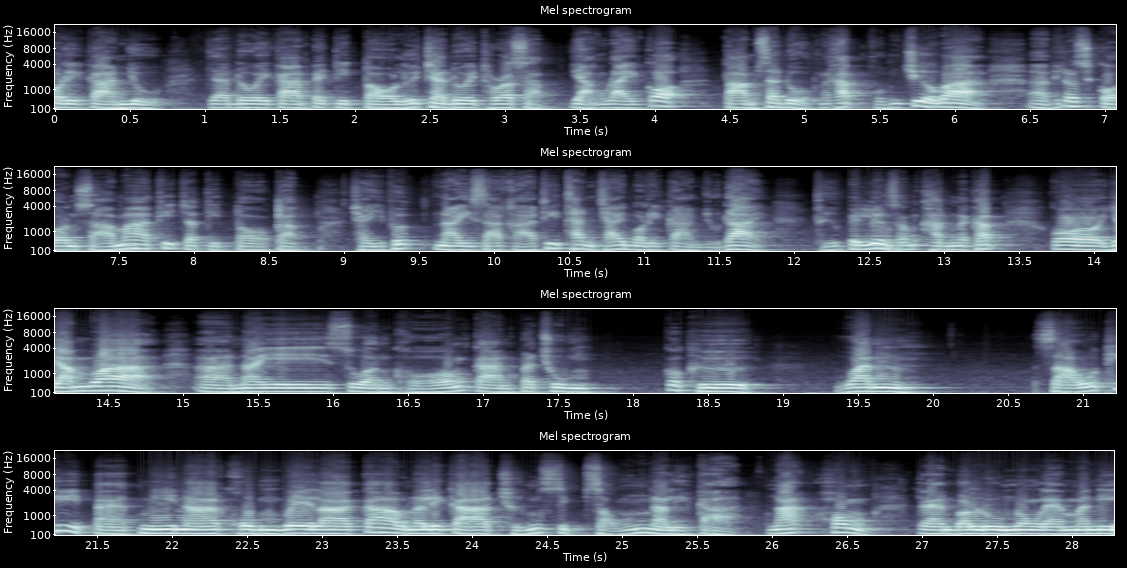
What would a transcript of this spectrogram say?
บริการอยู่ จะโดยการไปติดต่อหรือจะโดยโทรศัพท์อย่างไรก็ตามสะดวกนะครับ ผมเชื่อว่าพี่น้องเกรกรสามารถที่จะติดต่อกับชัยพฤกษ์ในสาขาที่ท่านใช้บริการอยู่ได้ ถือเป็นเรื่องสำคัญนะครับ ก็ย้ำว่าในส่วนของการประชุมก็คือวันเสาร์ที่ 8 มีนาคมเวลา 9 นาฬิกาถึง 12 นาฬิกาณห้องแกรนบอลลูมโรงแรมมณี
